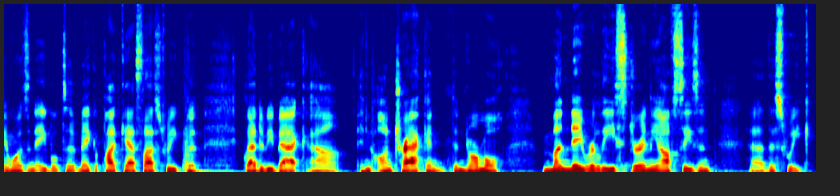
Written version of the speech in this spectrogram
and wasn't able to make a podcast last week, but glad to be back uh, and on track and the normal Monday release during the off season uh, this week.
